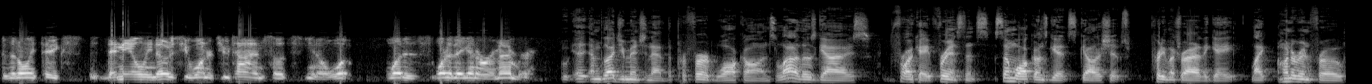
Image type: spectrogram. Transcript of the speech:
because it only takes. They may only notice you one or two times, so it's you know what what is what are they going to remember? I'm glad you mentioned that the preferred walk-ons. A lot of those guys, for okay, for instance, some walk-ons get scholarships pretty much right out of the gate. Like Hunter Renfrow,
